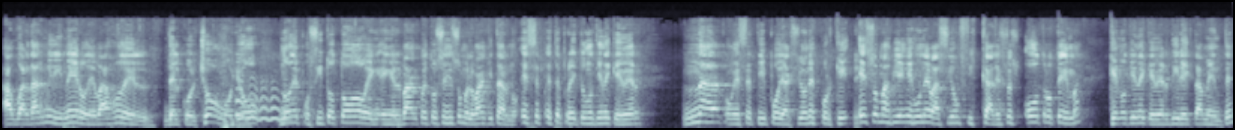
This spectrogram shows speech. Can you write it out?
a guardar mi dinero debajo del, del colchón o yo no deposito todo en, en, el banco, entonces eso me lo van a quitar. No, ese, este proyecto no tiene que ver nada con ese tipo de acciones porque eso más bien es una evasión fiscal, eso es otro tema que no tiene que ver directamente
